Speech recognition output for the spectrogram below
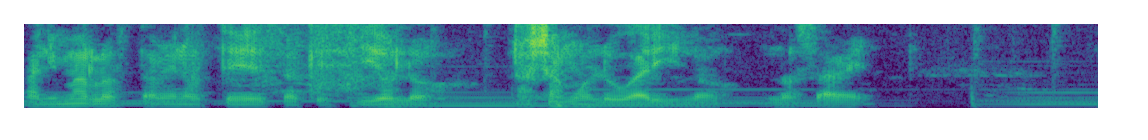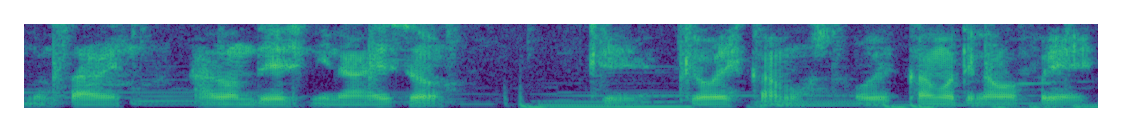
animarlos también a ustedes a que si Dios lo, llama a un lugar y no, no saben, no saben a dónde es ni nada de eso, que, que obedezcamos, obedezcamos, tengamos fe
